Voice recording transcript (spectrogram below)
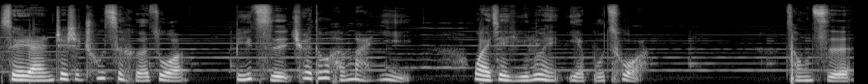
虽然这是初次合作，彼此却都很满意，外界舆论也不错。从此，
